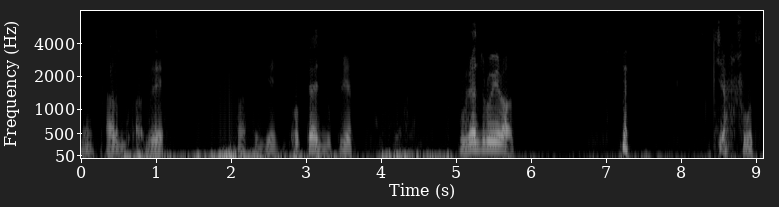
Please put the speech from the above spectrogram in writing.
Не? Арб... Де? Офігеть. Опять дуплет. Уже другий раз. Я в шоці.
